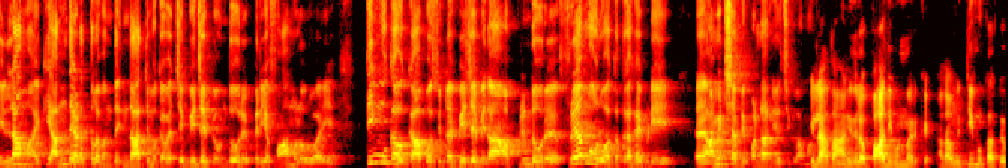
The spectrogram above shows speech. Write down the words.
இல்லாம ஆக்கி அந்த இடத்துல வந்து இந்த அதிமுக வச்சு பிஜேபி வந்து ஒரு பெரிய ஃபார்மல் உருவாகி திமுகவுக்கு ஆப்போசிட்டா பிஜேபி தான் அப்படின்ற ஒரு ஃப்ரேம் உருவாக்குறதுக்காக இப்படி அமித்ஷா இப்படி பண்றாருன்னு யோசிக்கலாமா இல்ல அதான் இதுல பாதி உண்மை இருக்கு அதாவது ம். திமுகக்கு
